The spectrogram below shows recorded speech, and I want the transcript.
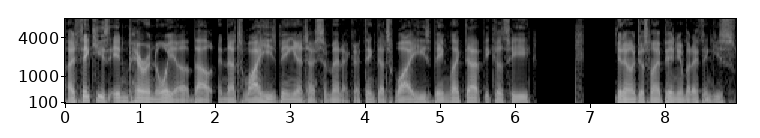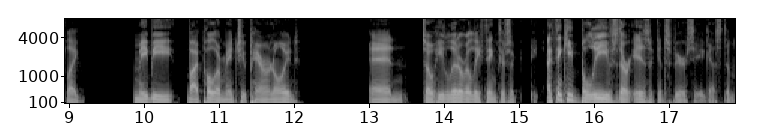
I think he's in paranoia about, and that's why he's being anti-Semitic. I think that's why he's being like that because he, you know, just my opinion, but I think he's like maybe bipolar makes you paranoid and so he literally think there's a i think he believes there is a conspiracy against him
